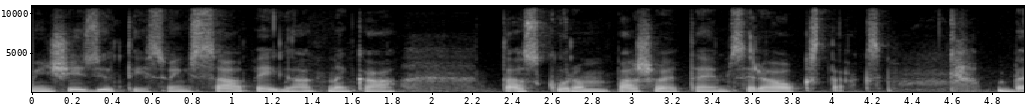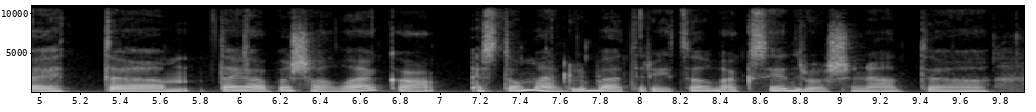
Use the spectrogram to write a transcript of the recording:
viņš izjutīs viņu sāpīgāk nekā tas, kuram pašvērtējums ir augstāks. Bet um, tajā pašā laikā es tomēr gribētu arī cilvēkus iedrošināt uh,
